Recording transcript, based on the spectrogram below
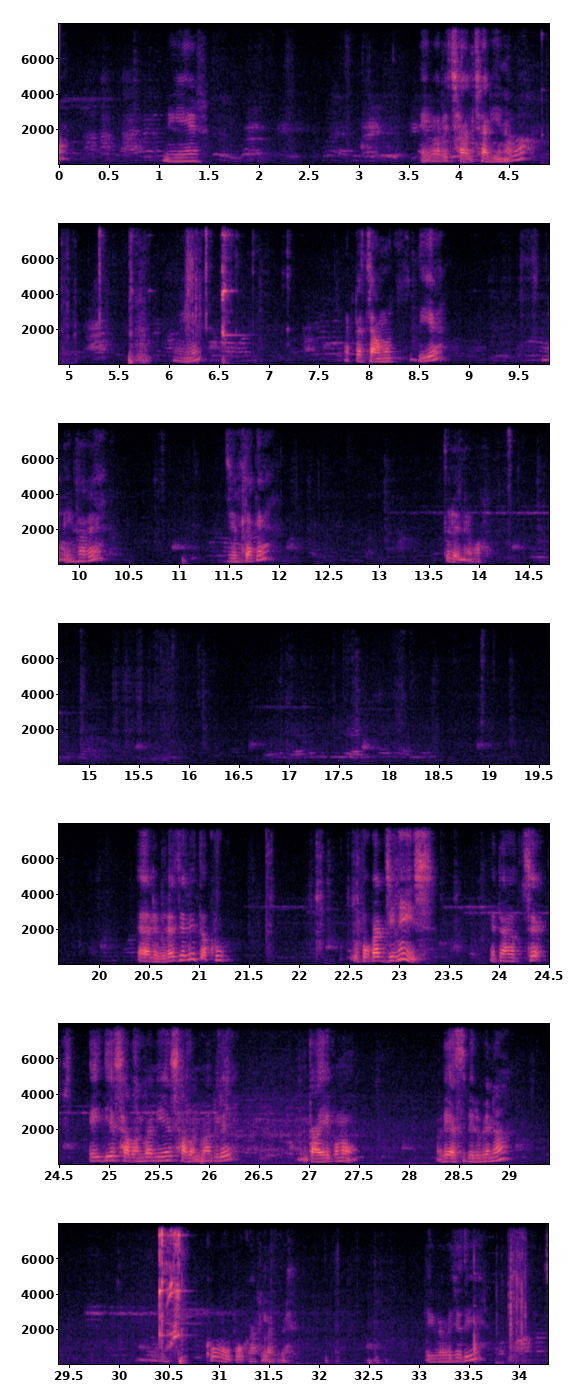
নিয়ে এইভাবে ছাল ছাড়িয়ে নেব। নিয়ে একটা চামচ দিয়ে এইভাবে জেলটাকে তুলে নেব। অ্যালোভেরা জেলি তো খুব উপকার জিনিস। এটা হচ্ছে এই দিয়ে সাবান বানিয়ে, সাবান মাখলে গায়ে কোনো র্যাশ বেরোবে না। খুব উপকার লাগবে। এইভাবে যদি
